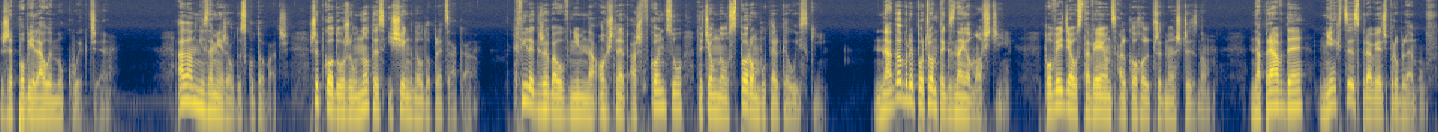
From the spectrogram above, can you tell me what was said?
że pobielały mu kłykcie. Alan nie zamierzał dyskutować. Szybko odłożył notes i sięgnął do plecaka. Chwilę grzebał w nim na oślep, aż w końcu wyciągnął sporą butelkę whisky. Na dobry początek znajomości, powiedział, stawiając alkohol przed mężczyzną. Naprawdę nie chcę sprawiać problemów.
